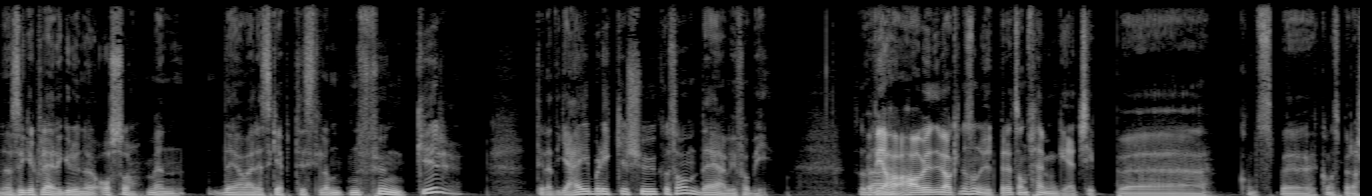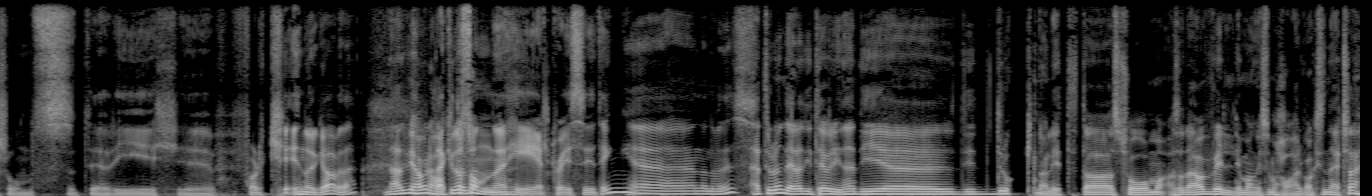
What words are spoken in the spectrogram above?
det er sikkert flere grunner også, men det å være skeptisk til om den funker, til at jeg blir ikke sjuk og sånn, det er vi forbi. Så det Vi er- har, har, vi, vi har ikke noe sånn utbredt sånn 5G-chip eh, konsp konspirasjonsteori-folk i Norge, har vi det? Nei, vi har vel Det er ikke noen sånne helt crazy ting, eh, nødvendigvis. Jeg tror en del av de teoriene de, eh, de drukna litt da så Altså det er jo veldig mange som har vaksinert seg,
